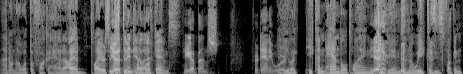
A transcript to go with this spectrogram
I don't know what the fuck I had. I had players who You just didn't play both games. He got benched for Danny Ward. He like he couldn't handle playing Yeah. two games in a week because he's fucking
